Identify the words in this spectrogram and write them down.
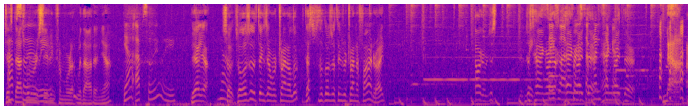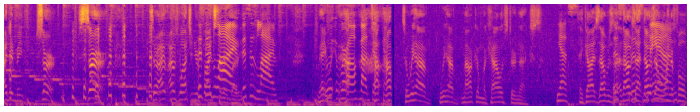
just as we're receiving from without in. Yeah. Yeah, absolutely. Yeah, yeah. Yeah. So, so those are the things that we're trying to look. That's those are the things we're trying to find, right? Just, just Wait, hang right, hang right there, hang second. right there. nah, I didn't mean, sir, sir, sir. I, I was watching your This fights is live. buddy. This is live. Hey, we- we're how- all about how- joking. how- so we have we have Malcolm McAllister next. Yes. Hey guys, that was This- that was this that, that was that wonderful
